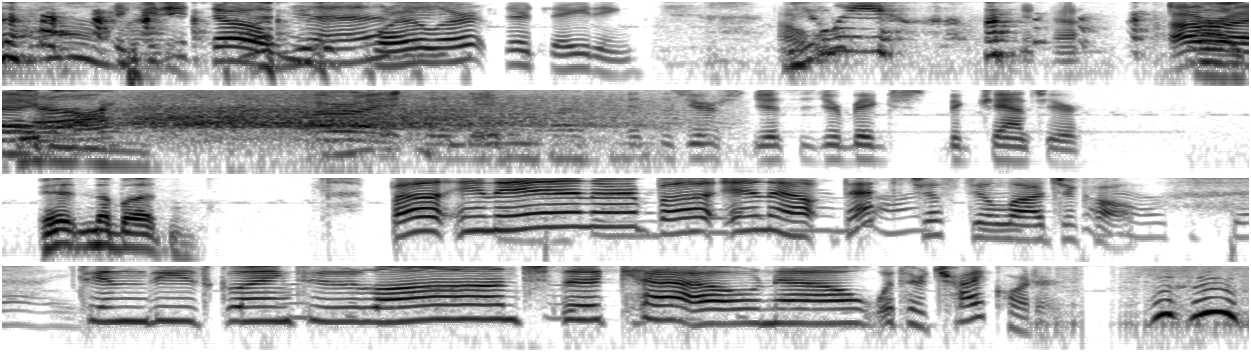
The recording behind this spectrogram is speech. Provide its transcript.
Oh if you didn't know, here's a spoiler. They're dating. Oh, Really? Yeah. All I right. did Yeah. not. All right. Oh. Dating Cindy. time. This is your this is your big big chance here. Hitting the button. Button in or button out. That's just illogical. Tindy's going to launch the cow now with her tricorder. Woohoo!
